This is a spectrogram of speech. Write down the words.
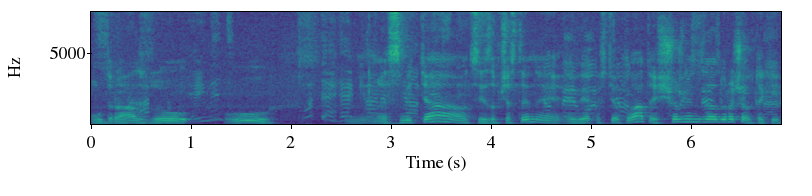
одразу. У, сміття, оці запчастини в якості оплати. Що ж він за дурачок такий?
